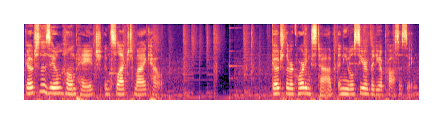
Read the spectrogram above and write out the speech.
Go to the Zoom homepage and select My Account. Go to the Recordings tab and you will see your video processing.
